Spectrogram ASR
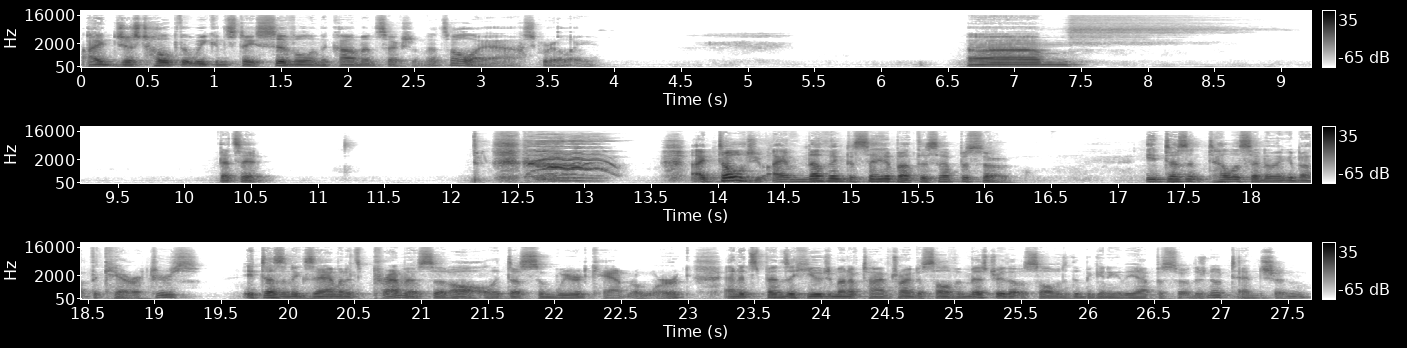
I just hope that we can stay civil in the comment section. That's all I ask, really. Um, that's it. I told you, I have nothing to say about this episode. It doesn't tell us anything about the characters. It doesn't examine its premise at all. It does some weird camera work, and it spends a huge amount of time trying to solve a mystery that was solved at the beginning of the episode. There's no tension,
